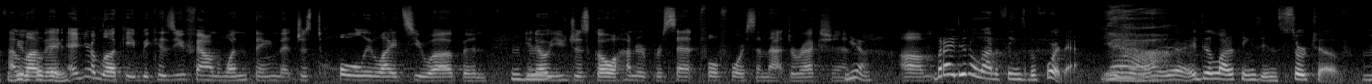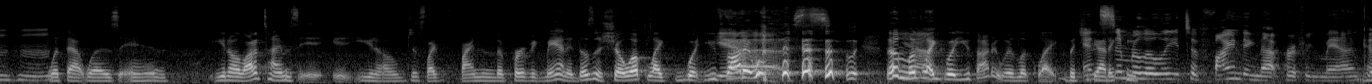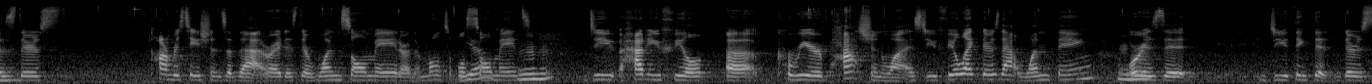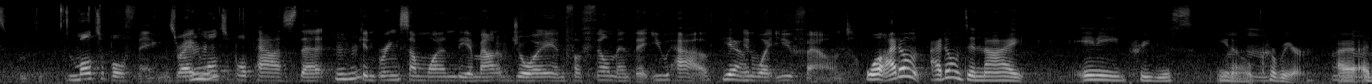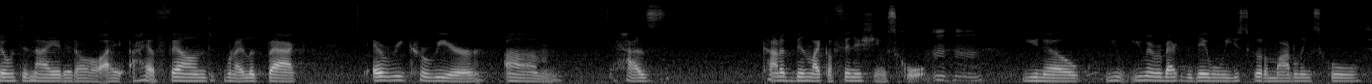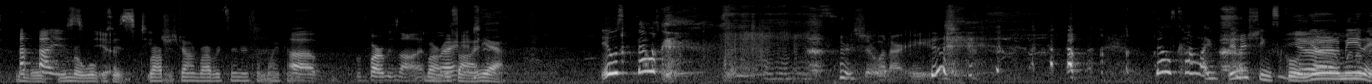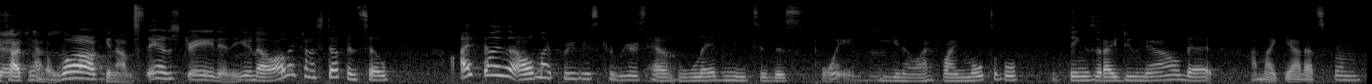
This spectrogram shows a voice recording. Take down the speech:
I love it. thing. And you're lucky because you found one thing that just totally lights you up and you know, you just go 100% full force in that direction. Mm-hmm. yeah Um, but i did a lot of things before that you know. Yeah. Yeah, i did a lot of things in search of Mm-hmm. what that was and you know a lot of times it, it, you know just like finding the perfect man it doesn't show up like what you thought it would doesn't look like what you thought it would look like but you and got to keep similarly to finding that perfect man because Mm-hmm. there's conversations of that right is there one soulmate are there multiple Yeah. soulmates Mhm. do you how do you feel uh, career passion wise do you feel like there's that one thing Mm-hmm. or is it do you think that there's multiple things right Mm-hmm. multiple paths that can bring someone the amount of joy and fulfillment that you have Yeah. in what you found Well, I don't. I don't deny any previous, you know, Mm-hmm. career. I, I don't deny it at all. I, I have found when I look back, every career um, has kind of been like a finishing school. Mm-hmm. You know, you, you remember back in the day when we used to go to modeling school. Remember, remember what was yes, it? Robert. John Robertson or something like that. uh, Barbizon. Barbizon, right? yeah. It was that was We're showing our age. that was kind of like finishing school. you know what I mean? They bit. taught you how to Mhm. walk and how to stand straight, and you know all that kind of stuff. And so, I find that all my previous careers have led me to this point. Mm-hmm. You know, I find multiple things that I do now that I'm like, yeah, that's from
